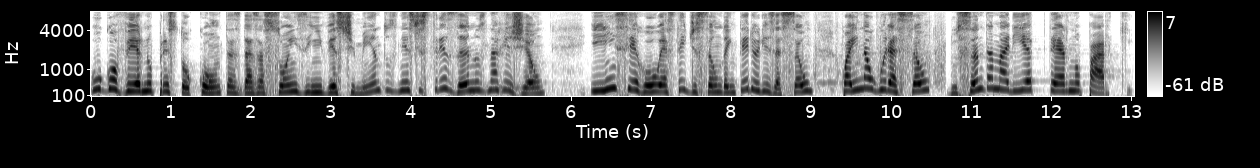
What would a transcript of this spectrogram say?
O governo prestou contas das ações e investimentos nestes três anos na região e encerrou esta edição da interiorização com a inauguração do Santa Maria Terno Parque,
